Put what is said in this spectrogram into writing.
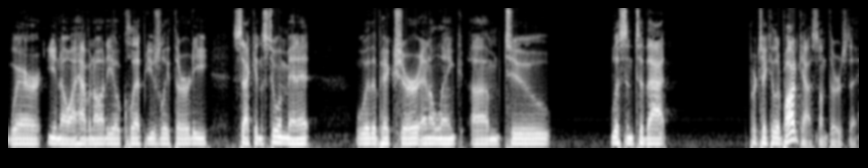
where, you know, I have an audio clip, usually 30 seconds to a minute, with a picture and a link um, to listen to that particular podcast on Thursday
